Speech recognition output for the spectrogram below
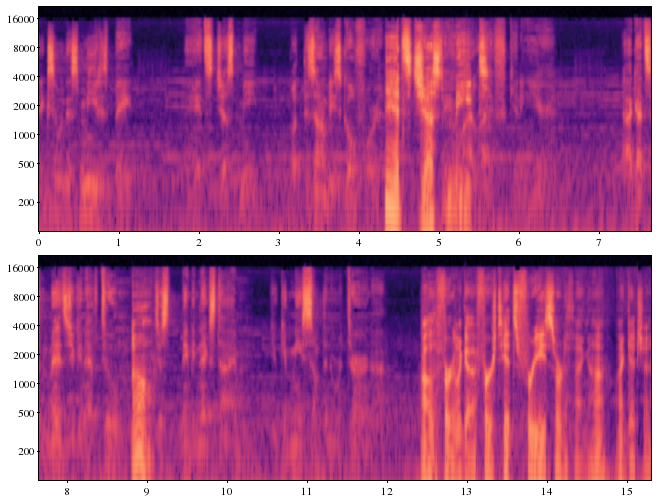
Take some of this meat as bait. It's just meat, but the zombies go for it. It's just Saved meat. My life getting here. I got some meds you can have too. Oh. Just maybe next time you give me something in return, huh? Oh, the first like a first hits free sort of thing, huh? I get you.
